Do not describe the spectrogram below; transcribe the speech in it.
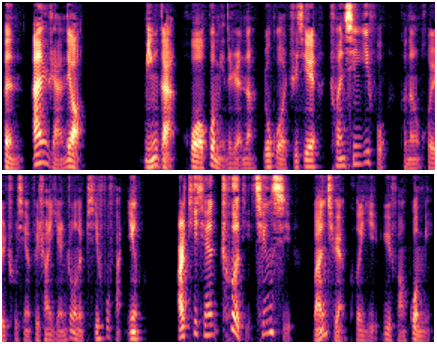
苯胺燃料敏感或过敏的人呢，如果直接穿新衣服，可能会出现非常严重的皮肤反应。而提前彻底清洗，完全可以预防过敏。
